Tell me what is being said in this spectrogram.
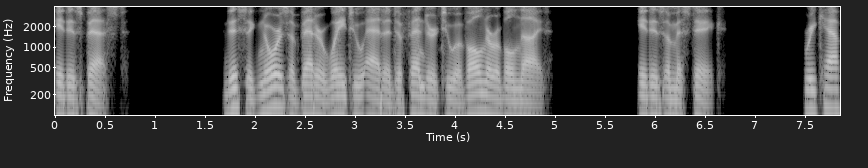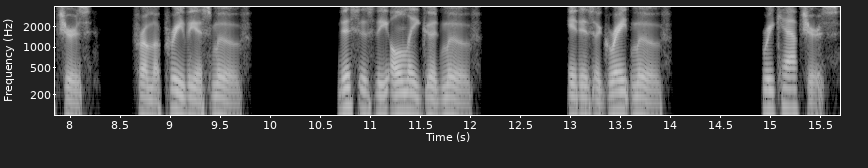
It is best. This ignores a better way to add a defender to a vulnerable knight. It is a mistake. Recaptures, from a previous move. This is the only good move. It is a great move. Recaptures.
